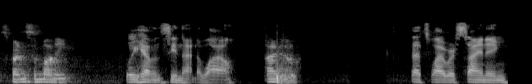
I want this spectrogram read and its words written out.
spending some money. We haven't seen that in a while. I know. That's why we're signing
